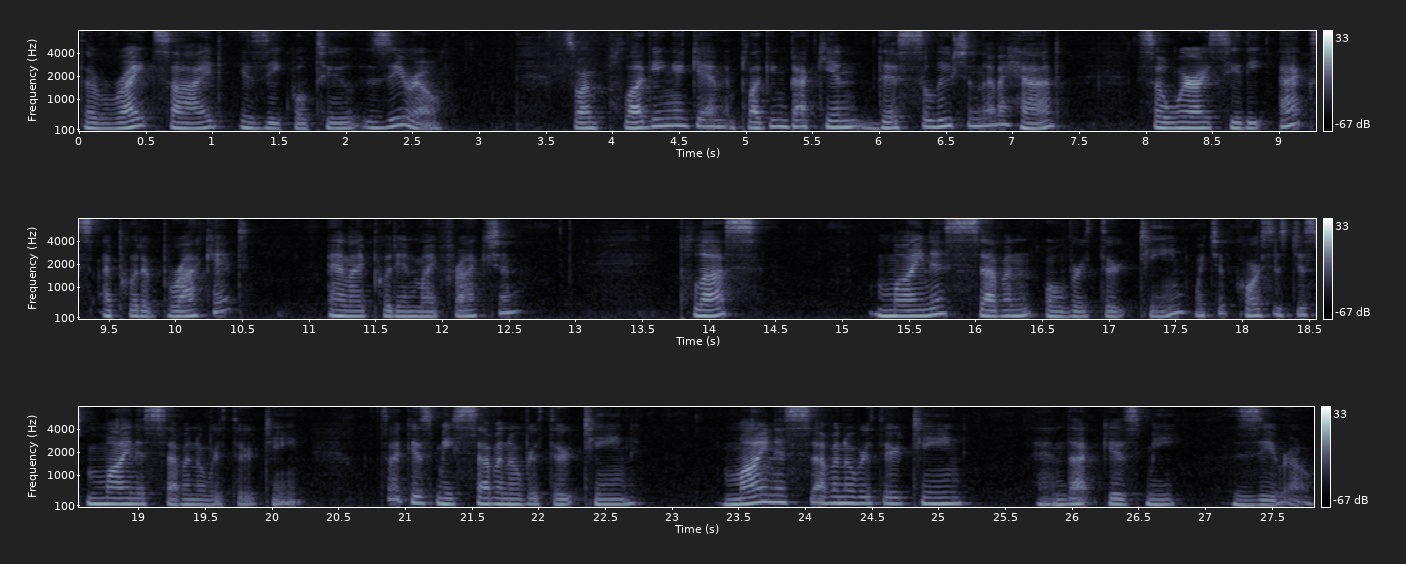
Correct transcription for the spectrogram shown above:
The right side is equal to 0. So I'm plugging again, plugging back in this solution that I had. So where I see the x, I put a bracket and I put in my fraction plus minus 7 over 13, which of course is just minus 7 over 13. So that gives me 7 over 13 minus 7 over 13, and that gives me 0.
